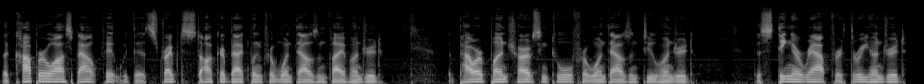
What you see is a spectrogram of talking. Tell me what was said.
The Copper Wasp outfit with the Striped Stalker Backbling for 1,500. The Power Punch Harvesting Tool for 1,200. The Stinger Wrap for 300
